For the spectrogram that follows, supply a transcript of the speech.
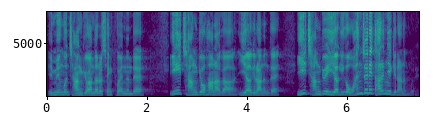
인민군 장교 하나를 생포했는데 이 장교 하나가 이야기를 하는데 이 장교의 이야기가 완전히 다른 얘기를 하는 거예요.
